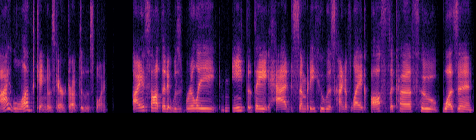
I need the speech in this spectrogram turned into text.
I loved Kengo's character up to this point. I thought that it was really neat that they had somebody who was kind of like off the cuff, who wasn't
